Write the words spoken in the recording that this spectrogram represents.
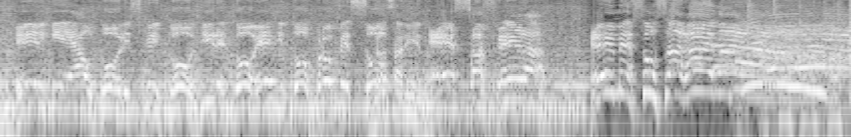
ele que é autor, escritor, diretor, editor, professor. Dançarino. Essa fera, Emerson Saraiva!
